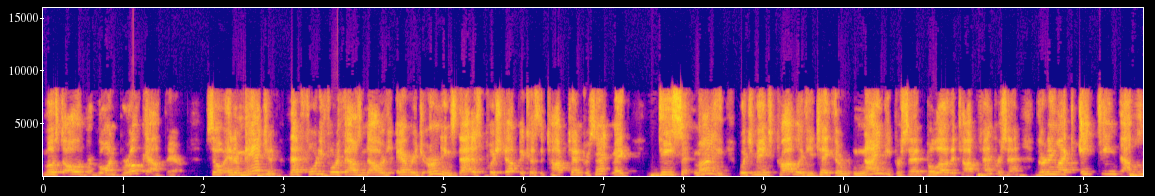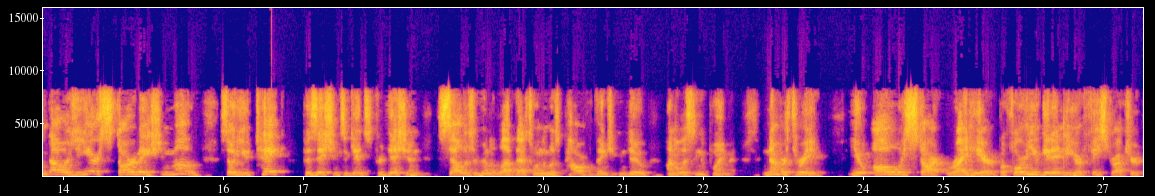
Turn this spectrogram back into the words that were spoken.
Most all of them are going broke out there. So, and imagine that $44,000 average earnings, that is pushed up because the top 10% make decent money, which means probably if you take the 90% below the top 10%, they're earning like $18,000 a year, starvation mode. So you take positions against tradition, sellers are going to love that. It's one of the most powerful things you can do on a listing appointment. Number three, you always start right here. Before you get into your fee structure,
